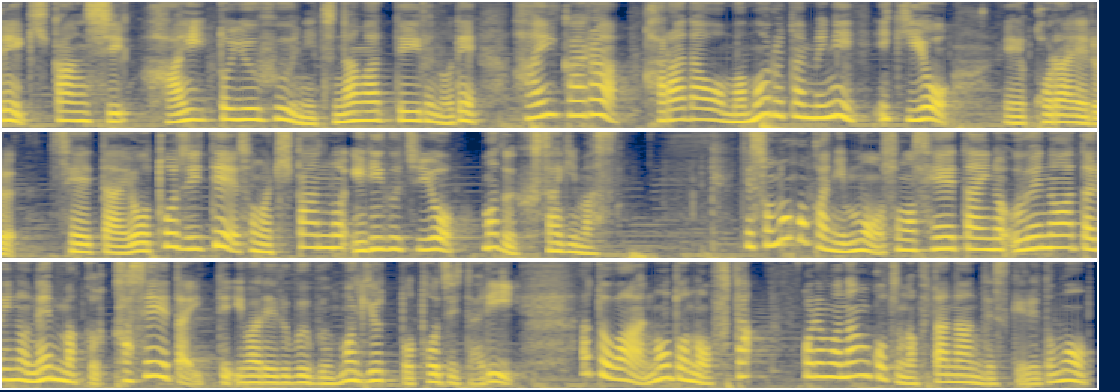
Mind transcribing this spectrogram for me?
で気管支肺というふうにつながっているので肺から体を守るために息を、えーこらえる声帯を閉じてその気管の入り口をまず塞ぎます。でその他にもその声帯の上のあたりの粘膜下声帯って言われる部分もギュッと閉じたりあとは喉の蓋これも軟骨の蓋なんですけれども、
